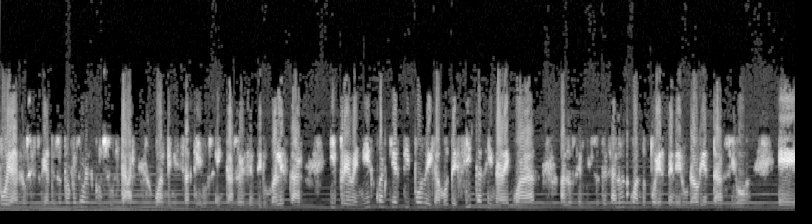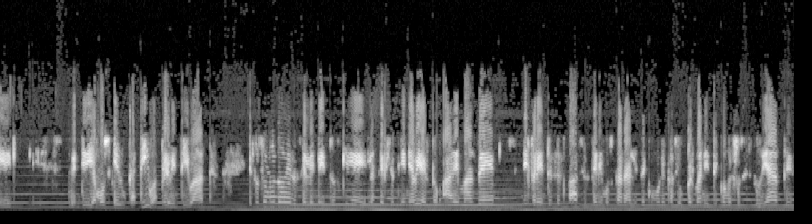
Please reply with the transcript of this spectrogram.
puedan los estudiantes o profesores consultar o administrativos en caso de sentir un malestar y prevenir cualquier tipo, digamos, de citas inadecuadas a los servicios de salud cuando puedes tener una orientación, eh, diríamos, educativa, preventiva antes. Estos son uno de los elementos que la Sergio tiene abierto, además de diferentes espacios. Tenemos canales de comunicación permanente con nuestros estudiantes,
